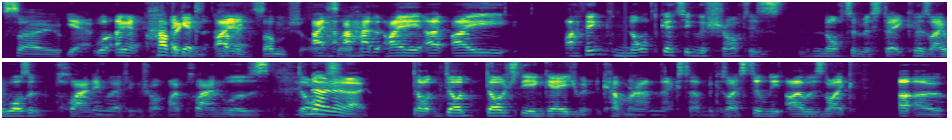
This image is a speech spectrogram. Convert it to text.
So Yeah, well, I, having again, having I, some shots. I, so- I had I, I I think not getting the shot is not a mistake because I wasn't planning letting a shot. My plan was dodge, no, no, no. Do- do- dodge the engagement come around next time because I still need. I was like, uh oh,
